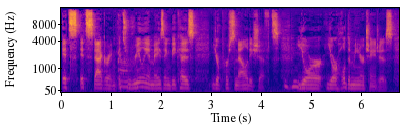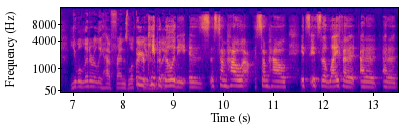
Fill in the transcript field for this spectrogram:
it's it's staggering. It's really amazing because your personality shifts mm-hmm. your your whole demeanor changes. You will literally have friends look or at your capability like, is somehow somehow it's it's the life at a at a at a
